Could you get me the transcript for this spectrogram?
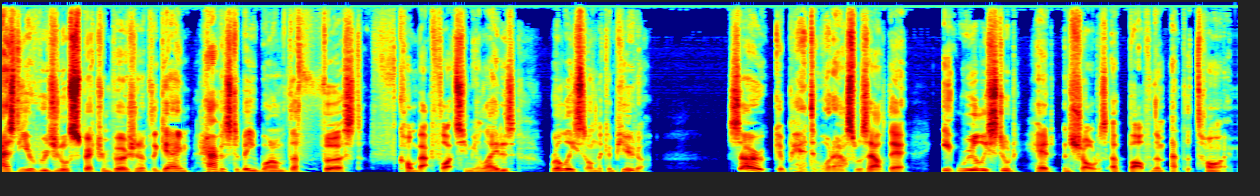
as the original Spectrum version of the game happens to be one of the first combat flight simulators released on the computer. So, compared to what else was out there, it really stood head and shoulders above them at the time.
